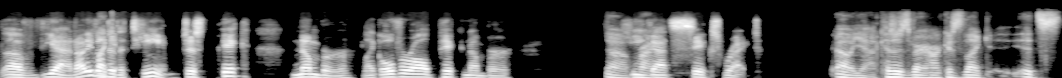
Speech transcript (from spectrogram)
of yeah, not even like, to the team, just pick number, like overall pick number. Oh, he right. got six right. Oh yeah, because it's very hard. Because like it's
